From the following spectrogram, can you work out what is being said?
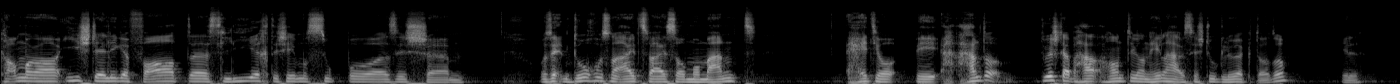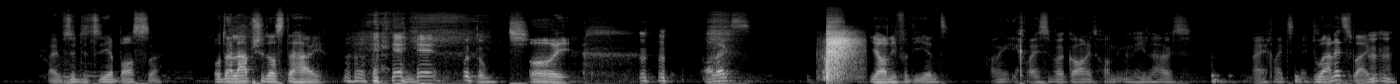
Kamera-Einstellungen, Fahrten, das Licht ist immer super. Es ist. Ähm, und es hat durchaus noch ein, zwei so Momente. Hat ja bei. Haben da, du hast, glaube ich, Hunting on Hill House hast du geschaut, oder? Hill. Weil wir sollte zu dir passen. Oder erlebst du das daheim? Und dumm. Oi. Alex? Ja, nicht verdient. Ich weiß aber gar nicht, Hunting in Hill House. Nein, ich meine es nicht. Du auch nicht, Spike?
